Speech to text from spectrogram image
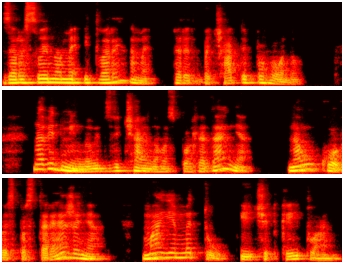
за рослинами і тваринами передбачати погоду. На відміну від звичайного споглядання, наукове спостереження має мету і чіткий план.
